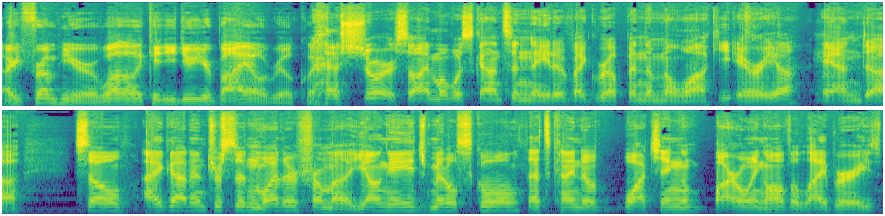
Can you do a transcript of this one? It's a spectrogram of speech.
Are you from here? Well, can you do your bio real quick? Sure. So I'm a Wisconsin native. I grew up in the Milwaukee area, and uh, so I got interested in weather from a young age, middle school. That's kind of watching, borrowing all the library's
